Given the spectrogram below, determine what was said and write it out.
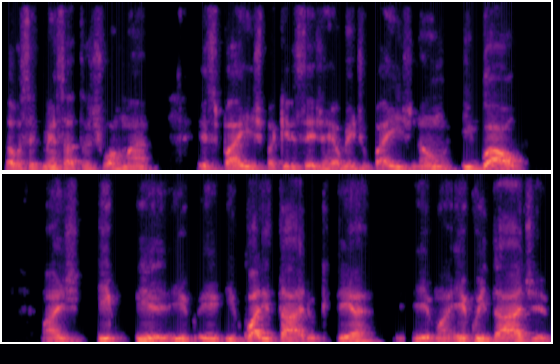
para você começar a transformar esse país para que ele seja realmente um país não igual, mas igualitário, que tenha uma equidade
